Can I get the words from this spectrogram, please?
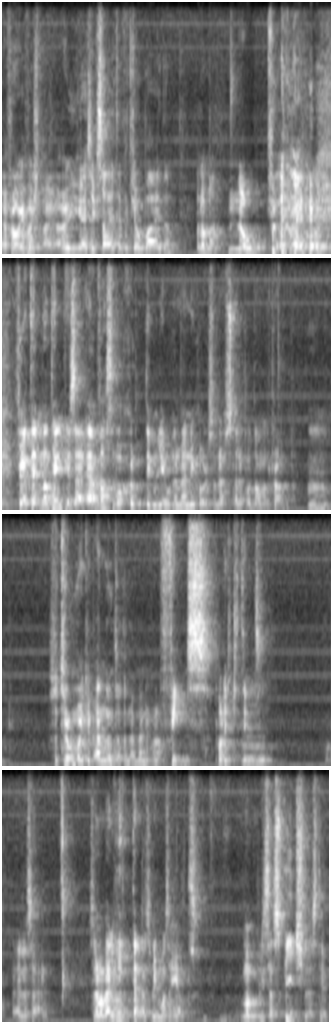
Jag frågade först bara, are you guys excited for Joe Biden? Och de bara, nope. för jag man tänker så här, även fast det var 70 miljoner människor som röstade på Donald Trump Mm. så tror man ju typ ändå inte att de där människorna finns på riktigt. Mm. Eller så här. Så när man väl hittar den så blir man så helt, man blir så speechless typ.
